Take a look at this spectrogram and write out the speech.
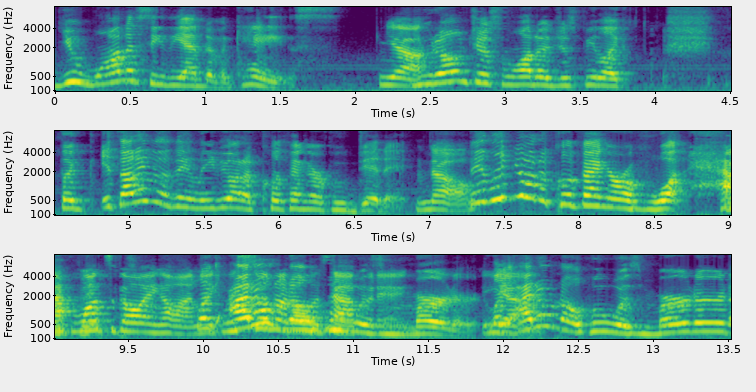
you want to see the end of a case. Yeah. You don't just want to just be like, sh- like, it's not even that they leave you on a cliffhanger of who did it. no. They leave you on a cliffhanger of what Like, happened. what's going on? Like, we I don't know what's who happening. was murdered. Like Yeah. I don't know who was murdered.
